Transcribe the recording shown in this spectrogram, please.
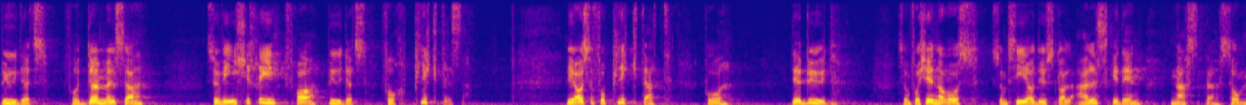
budets fordømmelse, så er vi ikke fri fra budets forpliktelse. Vi er altså forpliktet på det bud som forkynner oss, som sier du skal elske din neste som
